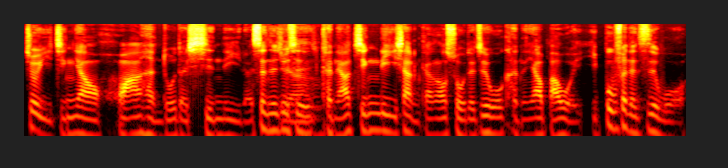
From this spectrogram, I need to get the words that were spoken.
就已经要花很多的心力了，甚至就是可能要经历像你刚刚说的，就是我可能要把我一部分的自我，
